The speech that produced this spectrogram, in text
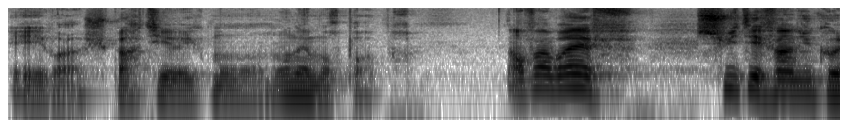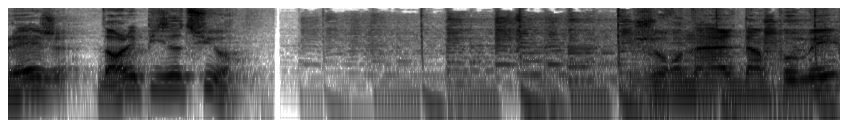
Et voilà, je suis parti avec mon, mon amour propre. Enfin bref, Suite et fin du collège dans l'épisode suivant. Journal d'un paumé,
